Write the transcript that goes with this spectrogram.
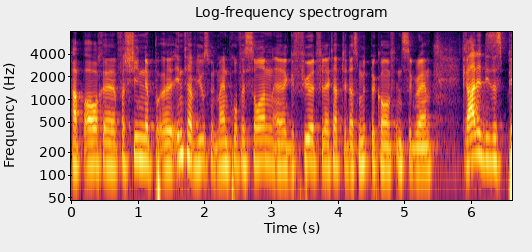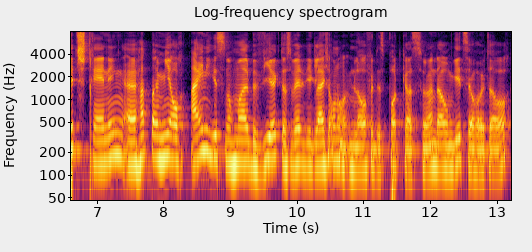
habe auch äh, verschiedene äh, Interviews mit meinen Professoren äh, geführt. Vielleicht habt ihr das mitbekommen auf Instagram. Gerade dieses Pitch-Training äh, hat bei mir auch einiges nochmal bewirkt. Das werdet ihr gleich auch noch im Laufe des Podcasts hören. Darum geht es ja heute auch.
